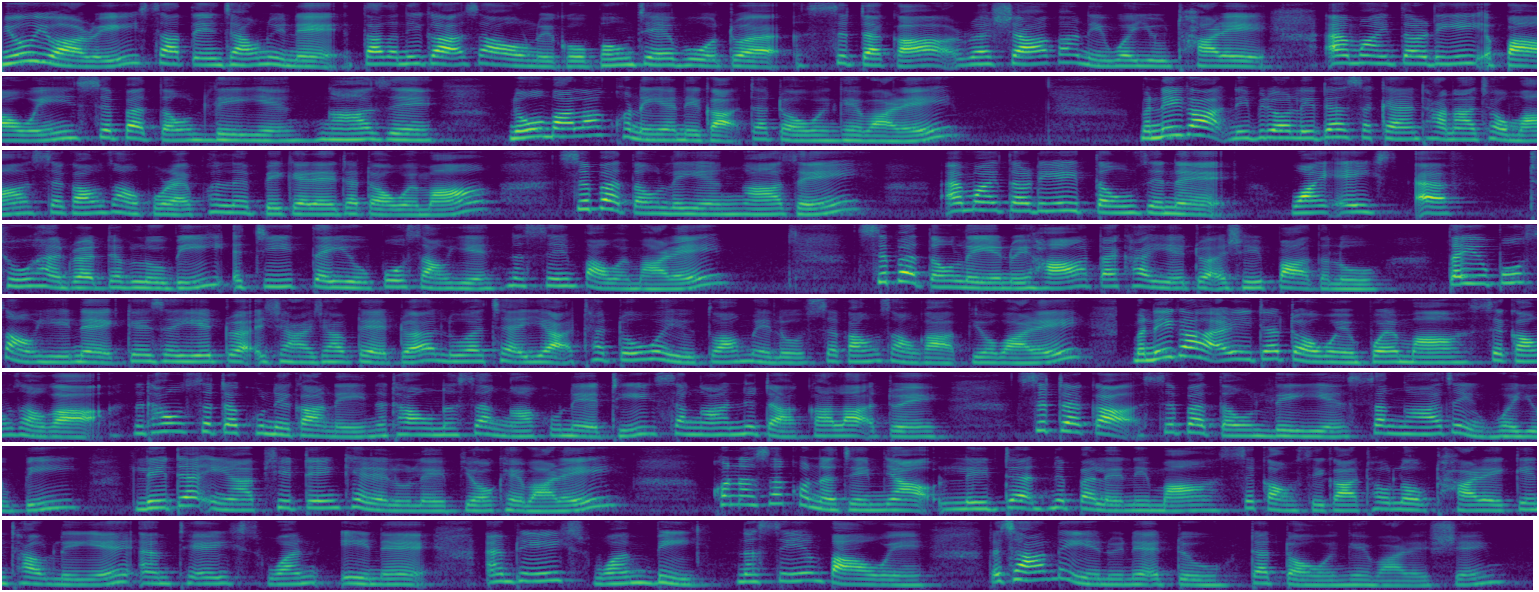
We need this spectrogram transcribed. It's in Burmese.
မြို့ရွာတွေစာတင်ကျောင်းတွေနဲ့တာသနိကအဆောက်အုံတွေကိုဘုံကျဲဖို့အတွက်စစ်တပ်ကရုရှားကနေဝယ်ယူထားတဲ့ MI38 အပါအဝင်စစ်ပတ်သုံးလေယာဉ်9စင်းနိုဝင်ဘာလ9ရက်နေ့ကတပ်တော်ဝင်ခဲ့ပါတယ်။မနေ့ကနေပြည်တော်လေတပ်စခန်းဌာနချုပ်မှာစစ်ကောင်းဆောင်ကိုယ်တိုင်ဖွင့်လှစ်ပေးခဲ့တဲ့တပ်တော်ဝင်မှာစစ်ပတ်သုံးလေယာဉ်9စင်း MI38 3စင်းနဲ့ YHF 200WB အကြီးတည်ယူပို့ဆောင်ရင်2စင်းပါဝင်ပါတယ်။ စစ်ဘက်သုံးလေယာဉ်တွေဟာတိုက်ခိုက်ရေးအတွက်အရေးပါသလိုတည်ယူပို့ဆောင်ရေးနဲ့ကယ်ဆယ်ရေးအတွက်အရာရောက်တဲ့အတွက်လိုအပ်ချက်အရထပ်တိုးဝယ်ယူသွားမယ်လို့စစ်ကောင်းဆောင်ကပြောပါတယ်။မနေ့ကအဲ့ဒီတပ်တော်ဝင်ပွဲမှာစစ်ကောင်းဆောင်က2011ခုနှစ်ကနေ2025ခုနှစ်အထိ15နှစ်တာကာလအတွင်းစစ်တပ်ကစစ်ဘက်သုံးလေယာဉ်15ကြိမ်ဝယ်ယူပြီးလေတပ်အင်အားဖြည့်တင်းခဲ့တယ်လို့လည်းပြောခဲ့ပါတယ်။ 89ကြိမ်မြောက်လေတက်နှစ်ပတ်လည်နေ့မှာစစ်ကောင်စီကထုတ်လုပ်ထားတဲ့ကင်းထောက်လေယာဉ် MTH-1A နဲ့ MTH-1B နှစ်စင်းပါဝင် တခြားလေယာဉ်တွေနဲ့အတူတက်တော်ဝင်ခဲ့ပါတယ်ရှင်။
